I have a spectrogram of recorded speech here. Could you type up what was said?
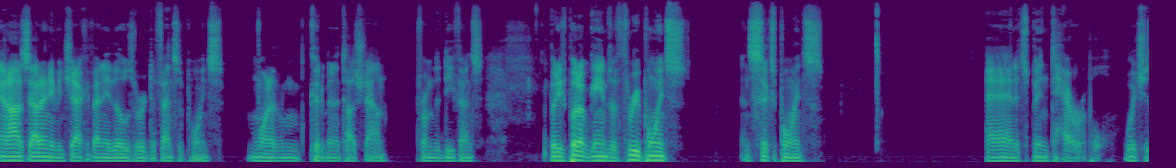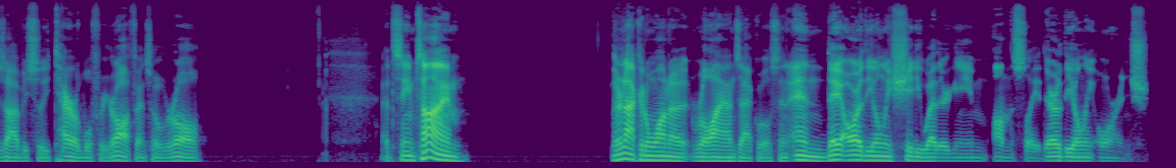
And honestly, I didn't even check if any of those were defensive points. One of them could have been a touchdown from the defense. But he's put up games of three points and six points. And it's been terrible, which is obviously terrible for your offense overall. At the same time, they're not going to want to rely on Zach Wilson. And they are the only shitty weather game on the slate. They're the only orange.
